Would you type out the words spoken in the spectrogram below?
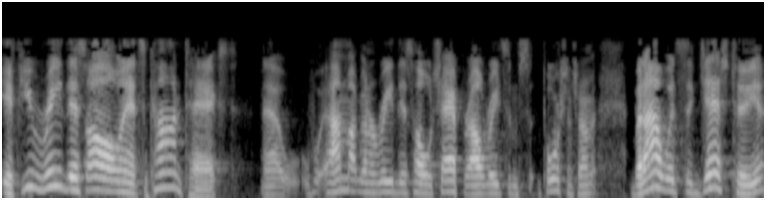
if you read this all in its context, now I'm not going to read this whole chapter. I'll read some portions from it, but I would suggest to you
